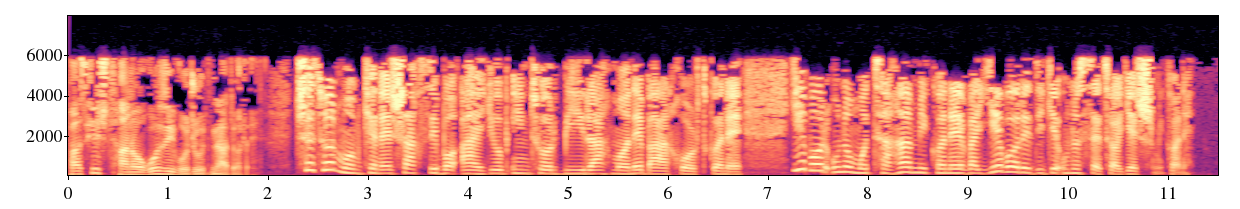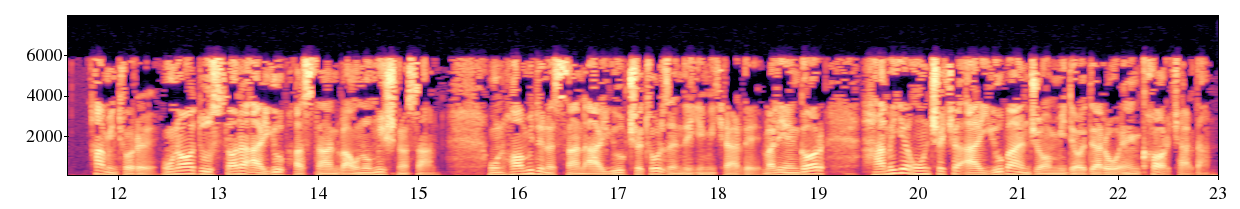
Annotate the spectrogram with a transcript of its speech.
پس هیچ تناقضی وجود نداره. چطور ممکنه شخصی با ایوب اینطور بیرحمانه برخورد کنه؟ یه بار اونو متهم می‌کنه و یه بار دیگه اونو ستایش می‌کنه. همینطوره. اونا دوستان ایوب هستن و اونو می‌شناسن. اونها می‌دونستن ایوب چطور زندگی می‌کرده ولی انگار همه اون چه که ایوب انجام می‌داده رو انکار کردن.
